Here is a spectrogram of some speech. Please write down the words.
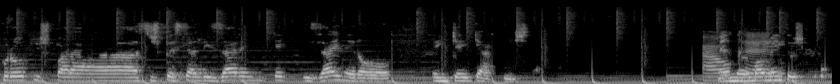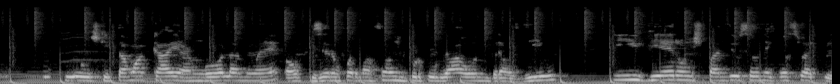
próprios para se especializar em cake designer ou em cake artista. Ah, é, okay. Normalmente os, os que estão aqui em Angola, não é? Ou fizeram formação em Portugal ou no Brasil e vieram expandir o seu negócio aqui.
